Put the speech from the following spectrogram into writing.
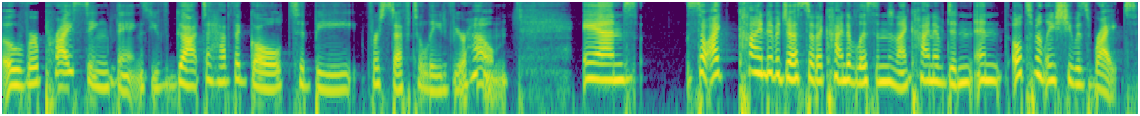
overpricing things. You've got to have the goal to be for stuff to leave your home. And so I kind of adjusted, I kind of listened, and I kind of didn't. And ultimately, she was right.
